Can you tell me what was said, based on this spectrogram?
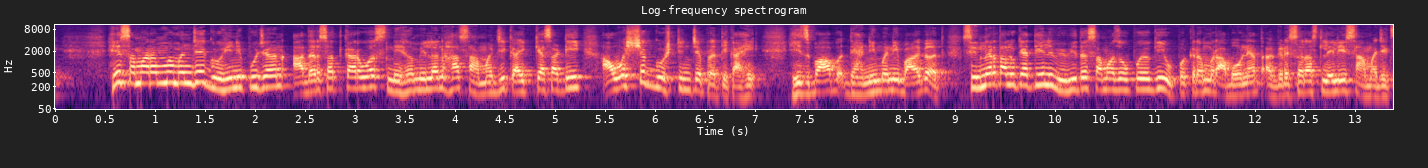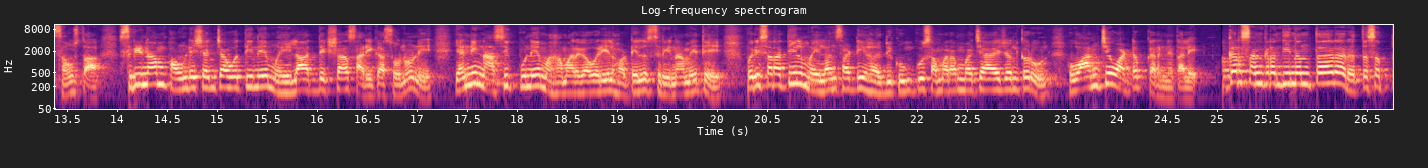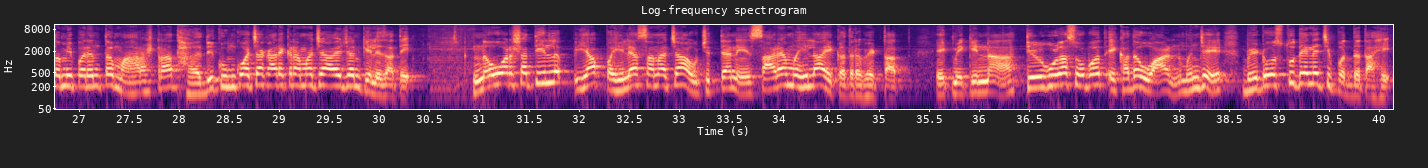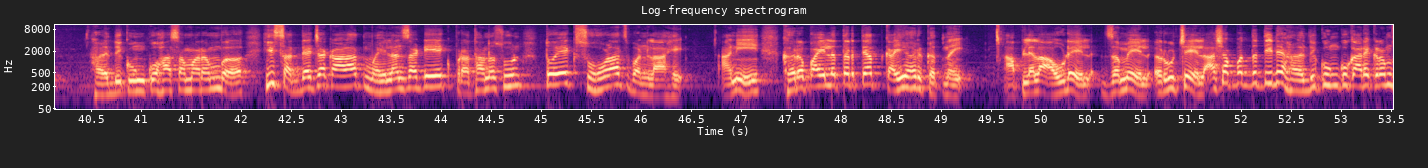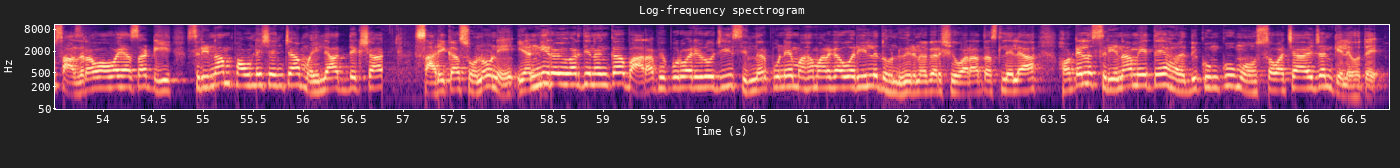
हे समारंभ म्हणजे गृहिणीपूजन आदर सत्कार व स्नेहमिलन हा सामाजिक ऐक्यासाठी आवश्यक गोष्टींचे प्रतीक आहे. हीच बाब ध्यानीमनी बाळगत सिन्नर तालुक्यातील विविध समाजोपयोगी उपक्रम राबवण्यात अग्रेसर असलेली सामाजिक संस्था श्रीनाम फाउंडेशनच्या वतीने महिला अध्यक्षा सारिका सोनवणे यांनी नाशिक पुणे महामार्गावरील हॉटेल श्रीनाम येथे परिसरातील महिलांसाठी हळदी कुंकू समारंभाचे आयोजन करून वानचे वाटप करण्यात आले. मकर संक्रांतीनंतर रथसप्तमीपर्यंत महाराष्ट्रात हळदी कुंकवाच्या कार्यक्रमाचे आयोजन केले जाते. नऊ वर्षातील या पहिल्या सणाच्या औचित्याने साऱ्या महिला एकत्र भेटतात. एकमेकींना तिळगुळासोबत एखादं वाण म्हणजे भेटवस्तू देण्याची पद्धत आहे. हळदी कुंकू हा समारंभ ही सध्याच्या काळात महिलांसाठी एक प्रथा नसून तो एक सोहळाच बनला आहे. आणि खरं पाहिलं तर त्यात काही हरकत नाही. आपल्याला आवडेल जमेल रुचेल अशा पद्धतीने हळदी कुंकू कार्यक्रम साजरा व्हावा यासाठी श्रीनाम फाउंडेशनच्या महिला अध्यक्षा सारिका सोनवणे यांनी रविवार दिनांक बारा फेब्रुवारी रोजी सिन्नर पुणे महामार्गावरील धोंडवीरनगर शिवारात असलेल्या हॉटेल श्रीनाम येथे हळदी कुंकू महोत्सवाचे आयोजन केले होते.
